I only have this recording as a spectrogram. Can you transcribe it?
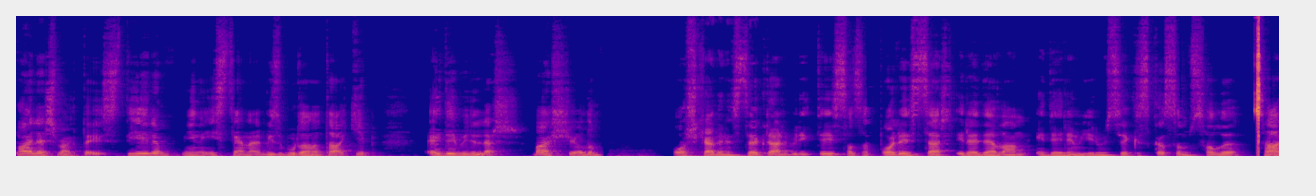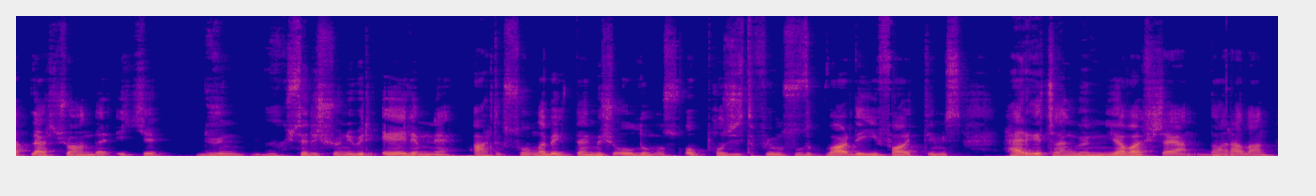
paylaşmaktayız diyelim. Yine isteyenler biz buradan da takip edebilirler. Başlayalım. Hoş geldiniz tekrar birlikteyiz. Sasa Polyester ile devam edelim. 28 Kasım Salı saatler şu anda 2. Dün yükseliş yönlü bir eğilimle artık sonuna beklenmiş olduğumuz o pozitif uyumsuzluk var diye ifade ettiğimiz her geçen gün yavaşlayan, daralan,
